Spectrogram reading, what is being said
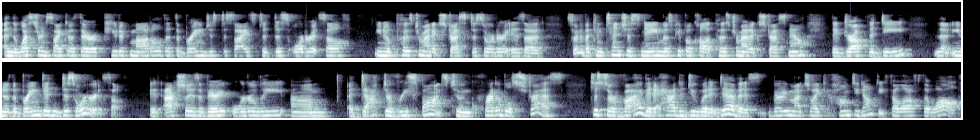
and the Western psychotherapeutic model that the brain just decides to disorder itself. You know, post traumatic stress disorder is a sort of a contentious name. Most people call it post traumatic stress now. They've dropped the D. The, you know, the brain didn't disorder itself. It actually is a very orderly, um, adaptive response to incredible stress to survive it, it had to do what it did, but it's very much like Humpty Dumpty fell off the wall.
